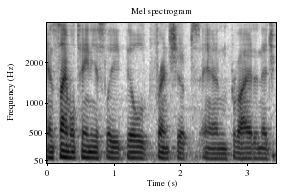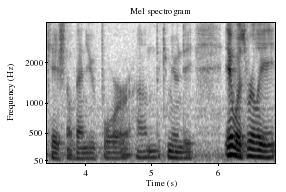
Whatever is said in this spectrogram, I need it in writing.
and simultaneously build friendships and provide an educational venue for um, the community. It was really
